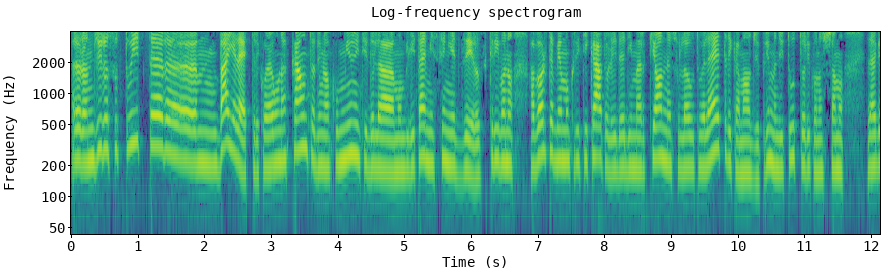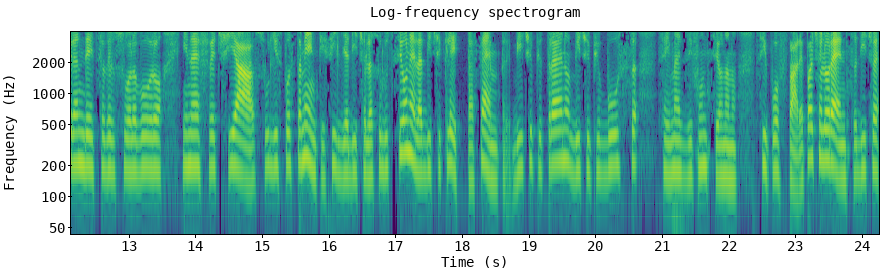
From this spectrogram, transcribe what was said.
Allora, un giro su Twitter, ehm, Vai Elettrico è un account di una community della mobilità mobilità emissioni è zero. Scrivono a volte abbiamo criticato le idee di Marchionne sull'auto elettrica, ma oggi prima di tutto riconosciamo la grandezza del suo lavoro in FCA. Sugli spostamenti Silvia dice la soluzione è la bicicletta, sempre bici più treno, bici più bus, se i mezzi funzionano si può fare. Poi c'è Lorenzo, dice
